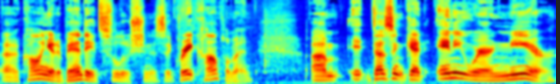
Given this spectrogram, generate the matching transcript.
Uh, calling it a band aid solution is a great compliment. Um, it doesn't get anywhere near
